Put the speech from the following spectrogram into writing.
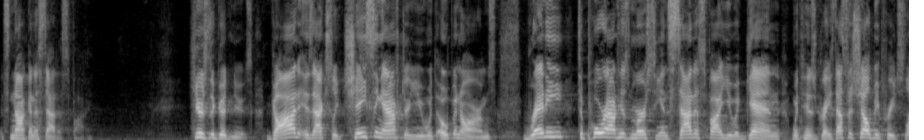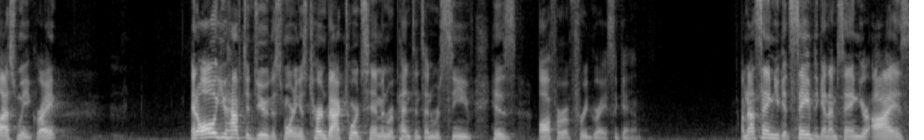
It's not going to satisfy. Here's the good news God is actually chasing after you with open arms, ready to pour out his mercy and satisfy you again with his grace. That's what Shelby preached last week, right? And all you have to do this morning is turn back towards him in repentance and receive his offer of free grace again. I'm not saying you get saved again. I'm saying your eyes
